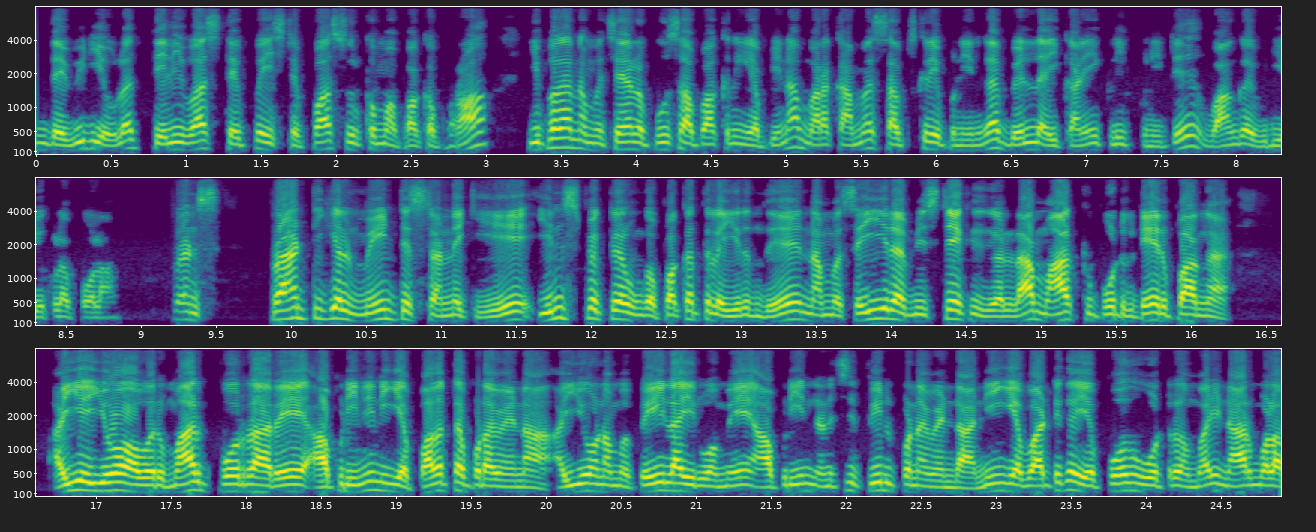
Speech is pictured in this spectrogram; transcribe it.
இந்த வீடியோவில் தெளிவாக ஸ்டெப் பை ஸ்டெப்பாக சுருக்கமாக பார்க்க போகிறோம் இப்போதான் நம்ம சேனலை புதுசாக பார்க்குறீங்க அப்படின்னா மறக்காம சப்ஸ்கிரைப் பண்ணிருங்க. பெல் ஐக்கானையும் கிளிக் பண்ணிட்டு வாங்க வீடியோக்குள்ளே போகலாம் ஃப்ரெண்ட்ஸ் ப்ராக்டிக்கல் மெயின் டெஸ்ட் அன்னைக்கு இன்ஸ்பெக்டர் உங்கள் பக்கத்தில் இருந்து நம்ம செய்கிற மிஸ்டேக்குகள்லாம் மார்க் போட்டுக்கிட்டே இருப்பாங்க. ஐயையோ அவர் மார்க் போடுறாரே அப்படின்னு நீங்க பதட்டப்பட வேண்டாம் ஐயோ நம்ம ஃபெயில் ஆயிடுவோமே அப்படின்னு நினைச்சு ஃபீல் பண்ண வேண்டாம். நீங்க பாட்டுக்க எப்போதும் ஓட்டுற மாதிரி நார்மலா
